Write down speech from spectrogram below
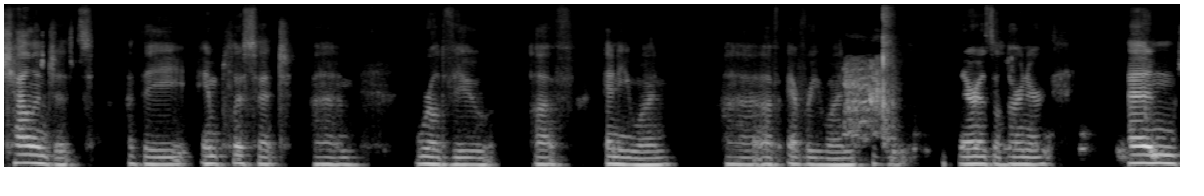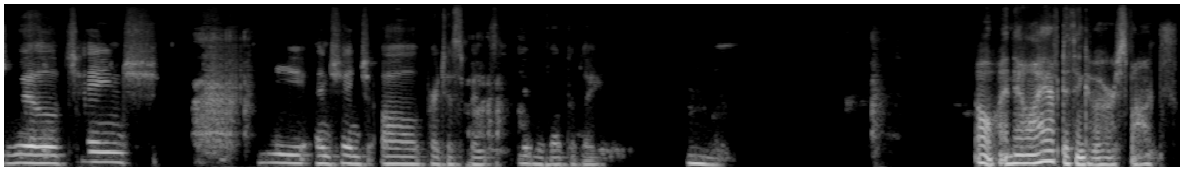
challenges the implicit um, worldview of anyone, uh, of everyone there as a learner, and will change me and change all participants irrevocably. Hmm. Oh, and now I have to think of a response.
